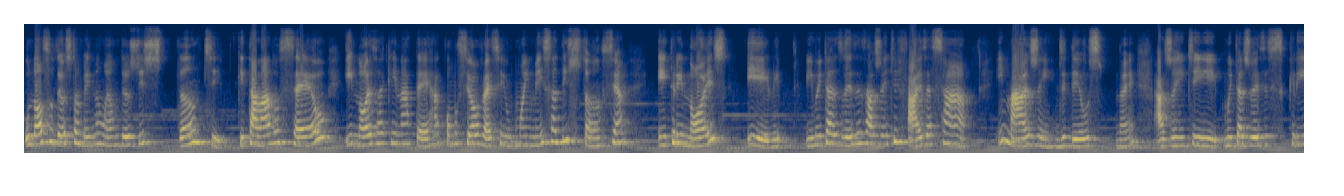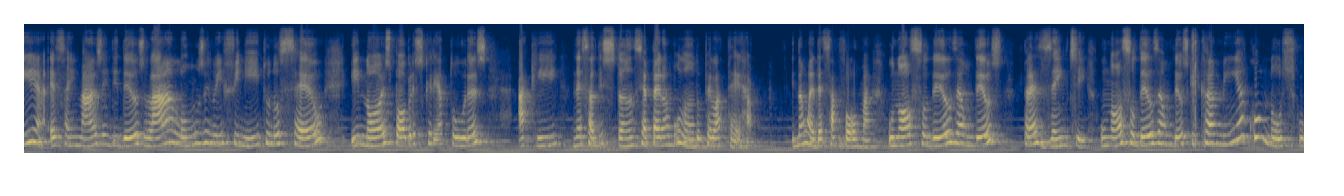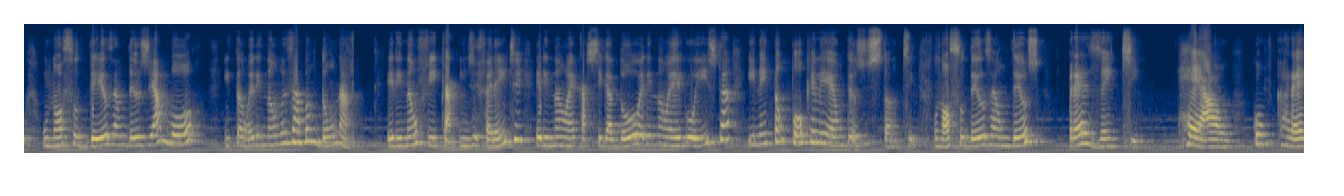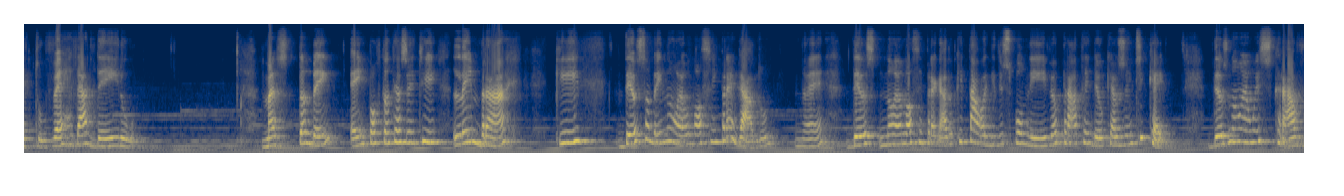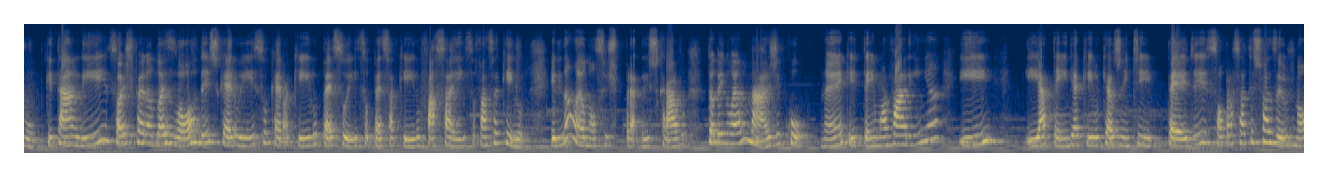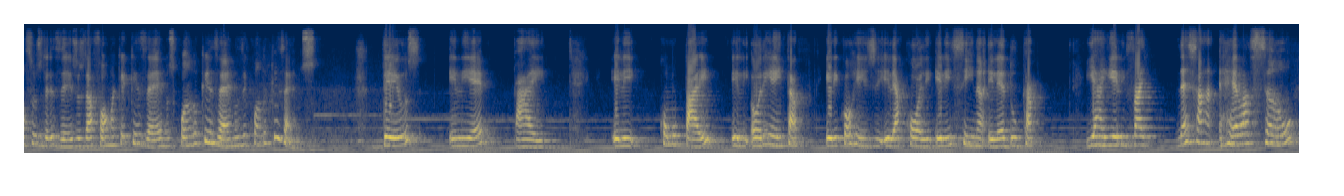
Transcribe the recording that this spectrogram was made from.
O nosso Deus também não é um Deus distante, que está lá no céu e nós aqui na terra, como se houvesse uma imensa distância entre nós Ele. E muitas vezes a gente faz essa imagem de Deus, né? A gente muitas vezes cria essa imagem de Deus lá longe no infinito, no céu, e nós, pobres criaturas, aqui nessa distância, perambulando pela terra. E não é dessa forma. O nosso Deus é um Deus presente. O nosso Deus é um Deus que caminha conosco. O nosso Deus é um Deus de amor então, ele não nos abandona. Ele não fica indiferente, ele não é castigador, ele não é egoísta e nem tampouco ele é um Deus distante. O nosso Deus é um Deus presente, real, concreto, verdadeiro. Mas também é importante a gente lembrar que Deus também não é o nosso empregado, né? Deus não é o nosso empregado que está ali disponível para atender o que a gente quer. Deus não é um escravo que está ali só esperando as ordens, quero isso, quero aquilo, peço isso, peço aquilo, faça isso, faça aquilo. Ele não é o nosso escravo, também não é um mágico, né, que tem uma varinha e e atende aquilo que a gente pede só para satisfazer os nossos desejos da forma que quisermos, quando quisermos e quando quisermos. Deus, ele é pai. Ele, como pai, ele orienta, ele corrige, ele acolhe, ele ensina, ele educa. E aí ele vai nessa relação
